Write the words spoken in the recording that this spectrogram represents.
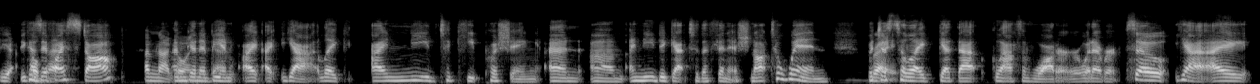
yeah. because if. I stop, I'm not I'm going gonna be in. I, I yeah, like I need to keep pushing, and um, I need to get to the finish, not to win, but Right. just to like get that glass of water or whatever. So yeah, I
